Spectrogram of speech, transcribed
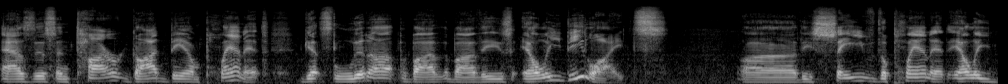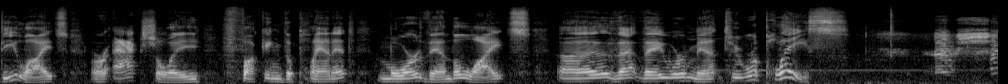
as this entire goddamn planet gets lit up by by these LED lights. Uh, these save the planet LED lights are actually fucking the planet more than the lights uh, that they were meant to replace. No shit,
